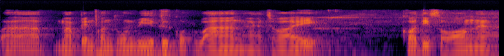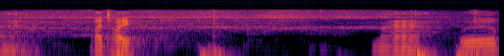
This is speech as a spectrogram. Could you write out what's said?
ปั๊บมาเป็น Ctrl V คือกดวางอ่าช้อยข้อที่สองอ่าอ่าช้อยมาปึ๊บ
